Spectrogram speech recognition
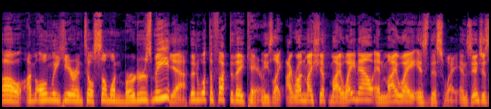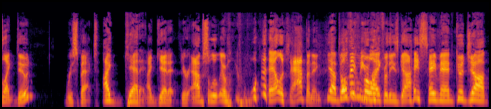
oh, I'm only here until someone murders me. Yeah. Then what the fuck do they care? And he's like, I run my ship my way now, and my way is this way. And Zsinj is like, dude, respect. I get it. I get it. You're absolutely like, what the hell is happening? Yeah, don't both of make them me root like- for these guys. hey man, good job.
